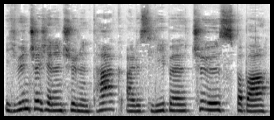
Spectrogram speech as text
Ich wünsche euch einen schönen Tag, alles Liebe, tschüss, baba.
